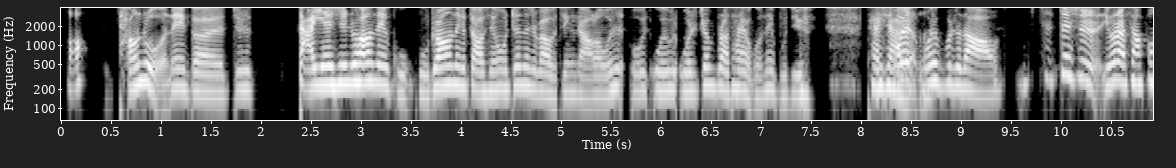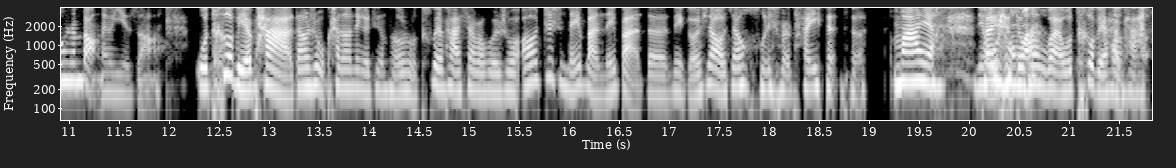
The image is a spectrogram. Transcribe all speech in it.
堂主那个就是大烟熏妆那古古装那个造型，我真的是把我惊着了。我是我我我是真不知道他有过那部剧，太吓人了。我也我也不知道，这这是有点像《封神榜》那个意思啊。我特别怕，当时我看到那个镜头的时候，特别怕下边会说哦，这是哪版哪版的那个《笑傲江湖》里边他演的。妈呀，他演东方不败，我特别 害怕。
